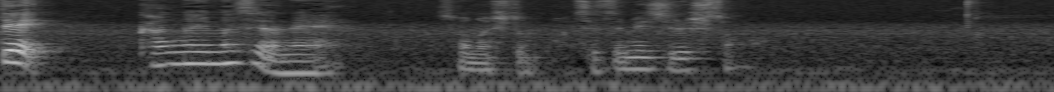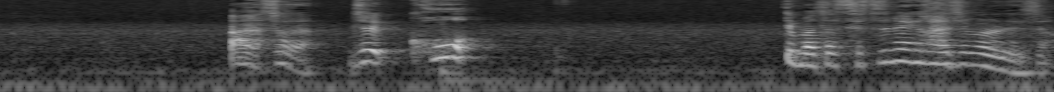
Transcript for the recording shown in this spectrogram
て考えますよね。その人も。説明する人も。あそうだ。じゃあこう。でまた説明が始まるんですよ。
